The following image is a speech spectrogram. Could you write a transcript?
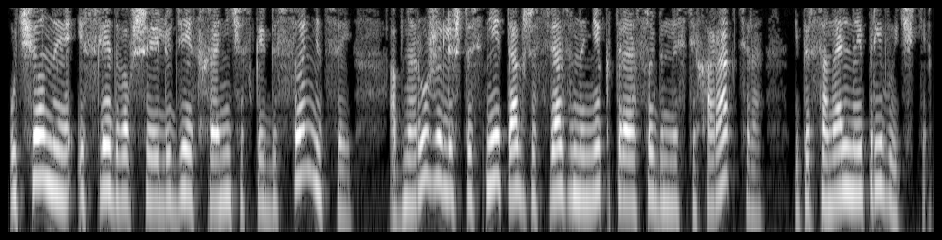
Ученые, исследовавшие людей с хронической бессонницей, обнаружили, что с ней также связаны некоторые особенности характера и персональные привычки.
